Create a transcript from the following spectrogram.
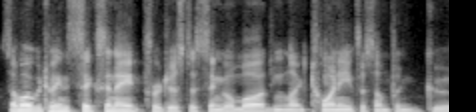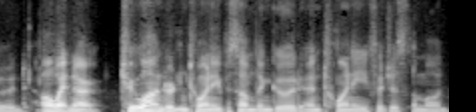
somewhere between six and eight for just a single mod and like 20 for something good oh wait no 220 for something good and 20 for just the mod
